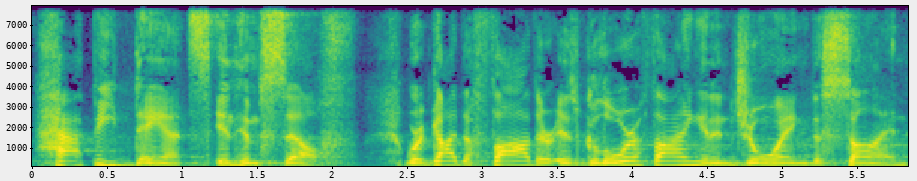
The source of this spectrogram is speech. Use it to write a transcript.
happy dance in himself where God the Father is glorifying and enjoying the Son,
